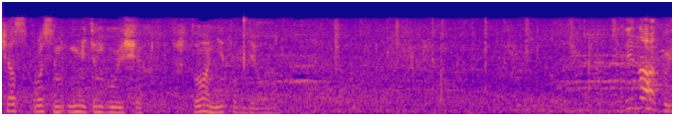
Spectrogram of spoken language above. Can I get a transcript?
Сейчас спросим у митингующих, что они тут делают. Иди нахуй,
